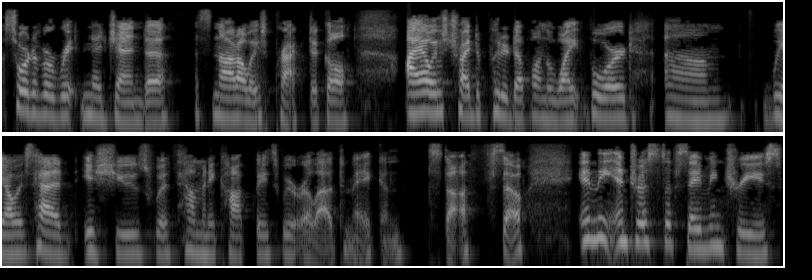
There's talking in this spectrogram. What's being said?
sort of a written agenda. It's not always practical. I always tried to put it up on the whiteboard. Um, we always had issues with how many copies we were allowed to make and stuff. So in the interest of saving trees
